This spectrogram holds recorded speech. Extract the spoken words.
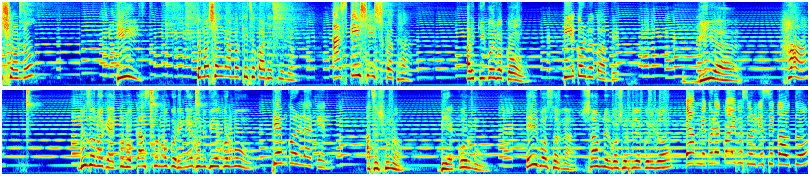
শোনো। কি? তোমার সঙ্গে আমার কিছু কথা ছিল। আজকেই শেষ কথা। আরে কি কইবা কও? বিয়ে করবে কবে? বিয়া? হ্যাঁ। বুঝো না কে কোনো কাজকর্ম করিনি এখন বিয়ে করব প্রেম করলা কেন? আচ্ছা শুনো বিয়ে করব এই বছর না সামনের বছর বিয়ে করিল। এমনি করে কয় বছর গেছে কও তো?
